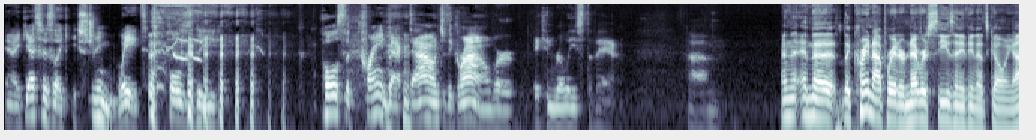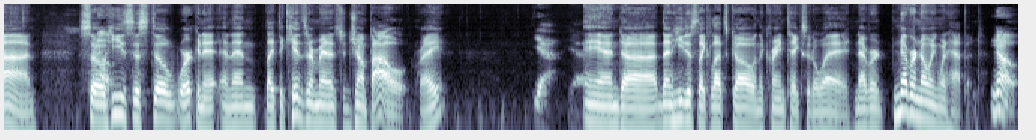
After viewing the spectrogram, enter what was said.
and I guess his like extreme weight pulls the pulls the crane back down to the ground where it can release the van. Um, and the, and the the crane operator never sees anything that's going on, so No. he's just still working it. And then like the kids are managed to jump out, right? yeah, yeah. And uh, then he just like lets go, and the crane takes it away, never never knowing what happened. No,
